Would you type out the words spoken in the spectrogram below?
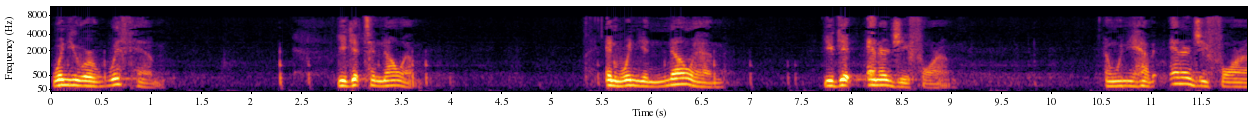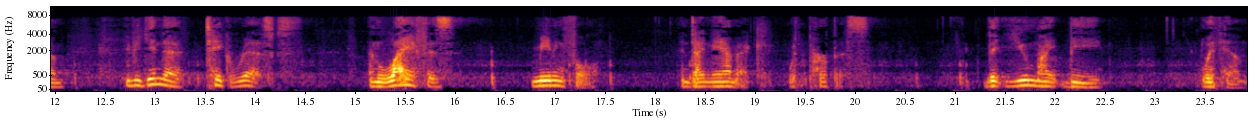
When you are with Him, you get to know Him. And when you know Him, you get energy for Him. And when you have energy for Him, you begin to take risks. And life is meaningful and dynamic with purpose. That you might be with Him.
